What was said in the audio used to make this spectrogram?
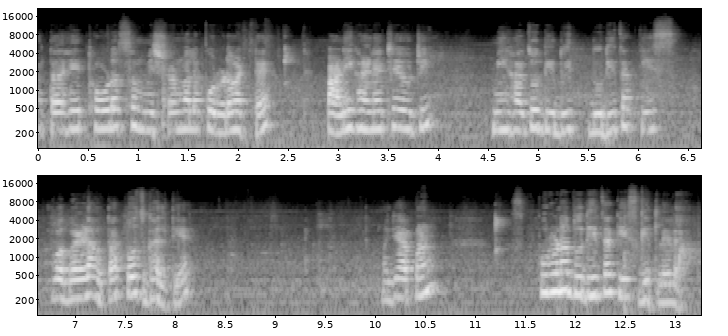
आता हे थोडंसं मिश्रण मला कोरडं वाटतंय. पाणी घालण्याच्या ऐवजी मी हा जो दुधी दुधीचा पीस वगळला होता तोच घालते म्हणजे आपण पूर्ण दुधीचा केस घेतलेला आहे.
